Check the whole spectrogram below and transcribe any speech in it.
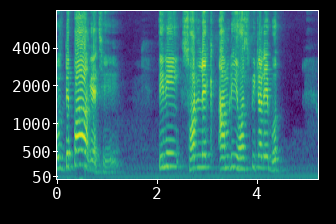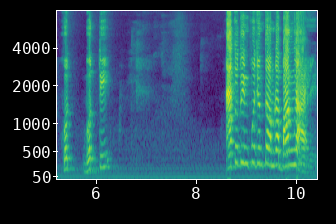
মধ্যে পাওয়া গেছে তিনি সল্টলেক আমরি হসপিটালে ভর্ত- এতদিন পর্যন্ত আমরা বাংলায়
